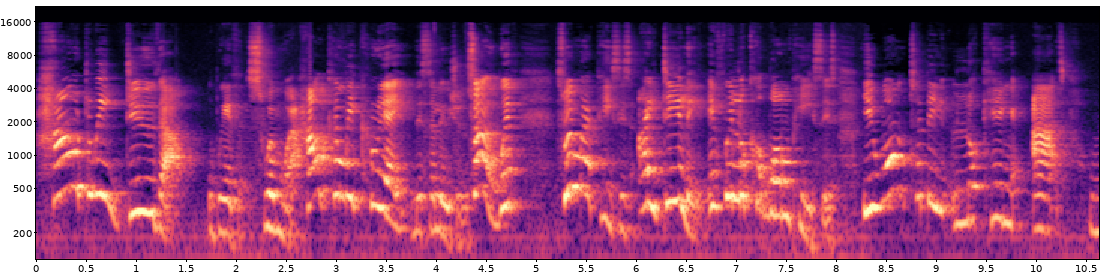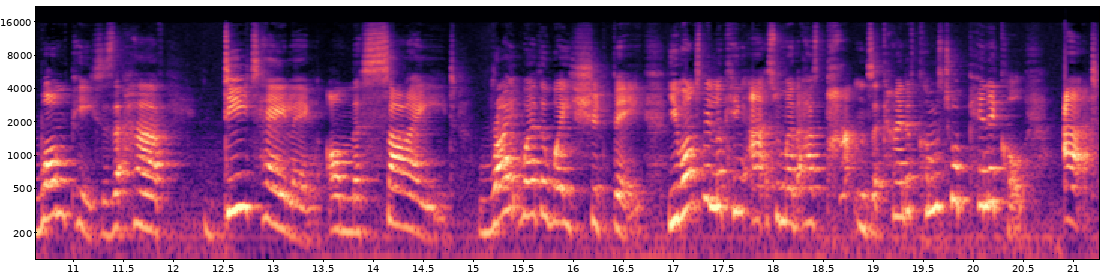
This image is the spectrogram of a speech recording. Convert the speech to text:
how do we do that with swimwear? How can we create this illusion? So with swimwear pieces, ideally, if we look at one pieces, you want to be looking at one pieces that have detailing on the side right where the waist should be. You want to be looking at swimwear that has patterns that kind of comes to a pinnacle at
